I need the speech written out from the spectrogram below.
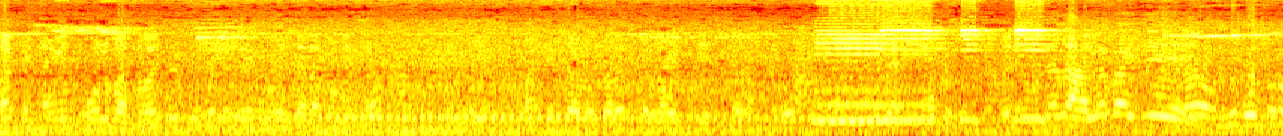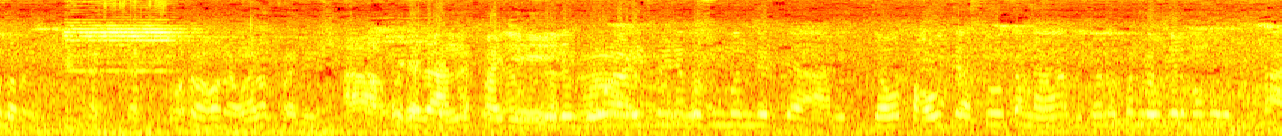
बाकी नवीन पोल बसवायचे ते पहिले रेट होईल त्याला थोडंसं बाकी चालू करत ते लाइट चेंज करा. तरी उद्या झालं पाहिजे. मी बोलतो ना व्हायलाच पाहिजे. हा उद्या झालंच पाहिजे. दोन अडीच महिन्यापासून बंद आहेत. त्या आणि जेव्हा पाऊस जास्त होता ना दुकानं पण लवकर बंद होत. पुन्हा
